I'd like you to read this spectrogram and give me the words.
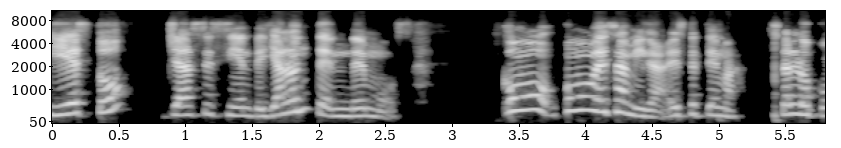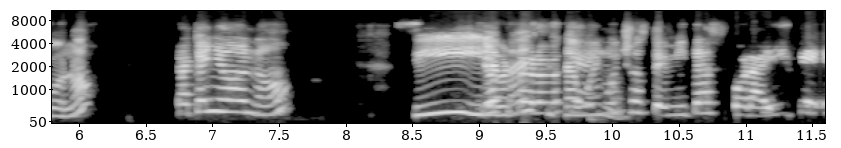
y esto ya se siente, ya lo entendemos. ¿Cómo, cómo ves, amiga, este tema? Está loco, ¿no? Pequeño, ¿no? Sí, la verdad es que está Hay muchos temitas por ahí que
